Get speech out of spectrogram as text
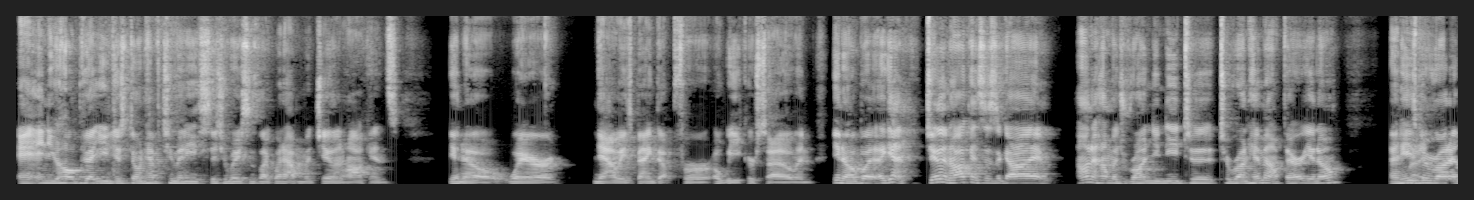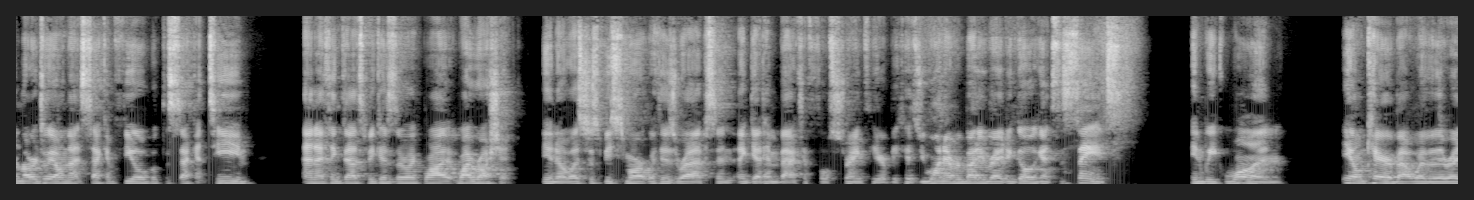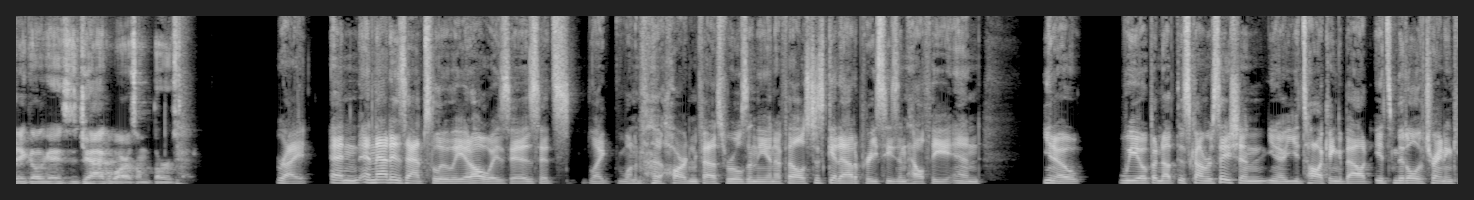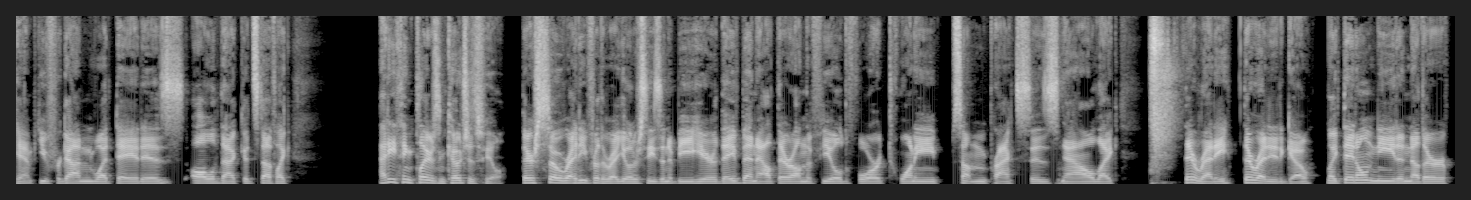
and, and you hope that you just don't have too many situations like what happened with Jaylinn Hawkins you know where now he's banged up for a week or so. And, you know, but again, Jaylinn Hawkins is a guy, I don't know how much run you need to to run him out there, you know? And he's right. been running largely on that second field with the second team. And I think that's because they're like, why why rush it? You know, let's just be smart with his reps and, and get him back to full strength here because you want everybody ready to go against the Saints in week one. You don't care about whether they're ready to go against the Jaguars on Thursday. Right and and that is absolutely it always is. It's like one of the hard and fast rules in the NFL is just get out of preseason healthy. And you know we opened up this conversation you know you talking about it's middle of training camp. You've forgotten what day it is all of that good stuff. Like how do you think players and coaches feel? They're so ready for the regular season to be here. They've been out there on the field for 20 something practices now. Like they're ready. They're ready to go. Like they don't need another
